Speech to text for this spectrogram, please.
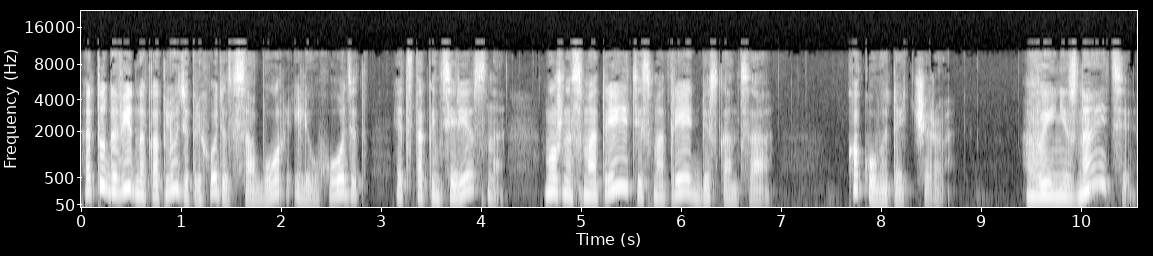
Оттуда видно, как люди приходят в собор или уходят. Это так интересно. Можно смотреть и смотреть без конца». «Какого Тэтчера?» «А вы не знаете?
